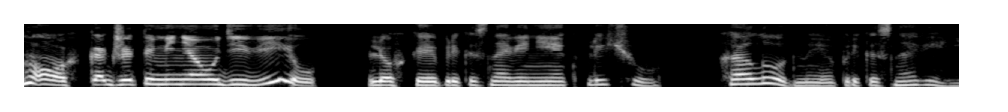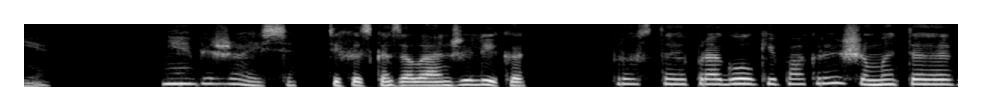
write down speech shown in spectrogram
Ох, как же ты меня удивил! Легкое прикосновение к плечу. Холодное прикосновение. «Не обижайся», — тихо сказала Анжелика. «Просто прогулки по крышам — это...»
